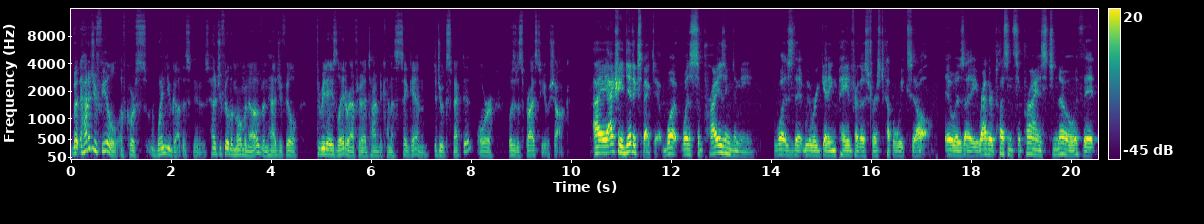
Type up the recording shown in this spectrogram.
But how did you feel, of course, when you got this news? How did you feel the moment of, and how did you feel three days later after it had time to kind of sink in? Did you expect it, or was it a surprise to you, a shock? I actually did expect it. What was surprising to me was that we were getting paid for those first couple weeks at all. It was a rather pleasant surprise to know that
